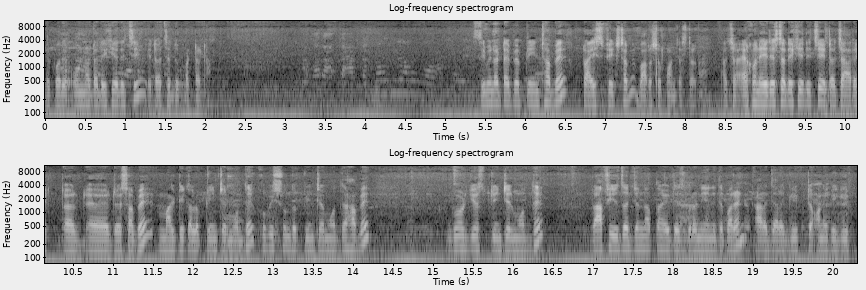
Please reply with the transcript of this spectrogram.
এরপরে ওড়নাটা দেখিয়ে দিচ্ছি। এটা হচ্ছে দুপাট্টাটা। সিমিলার টাইপের প্রিন্ট হবে প্রাইস ফিক্সড হবে বারোশো পঞ্চাশ টাকা। আচ্ছা এখন এই ড্রেসটা দেখিয়ে দিচ্ছি, এটা হচ্ছে আরেকটা ড্রেস হবে মাল্টি কালার প্রিন্টের মধ্যে, খুবই সুন্দর প্রিন্টের মধ্যে হবে গর্জিয়াস প্রিন্টের মধ্যে। রাফ ইউজের জন্য আপনারা এই ড্রেসগুলো নিয়ে নিতে পারেন, আর যারা গিফট অনেকে গিফট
